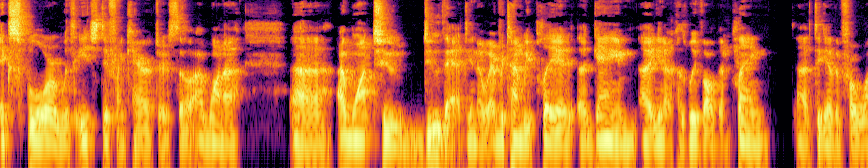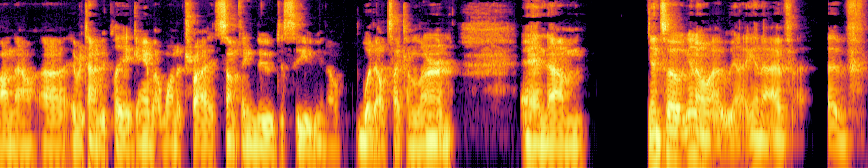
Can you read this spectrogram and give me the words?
explore with each different character. So i want to uh, I want to do that. You know, every time we play a, a game, uh, you know, because we've all been playing uh, together for a while now. Uh, every time we play a game, I want to try something new to see, you know, what else I can learn. And um, and so you know, I, you know, I've I've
